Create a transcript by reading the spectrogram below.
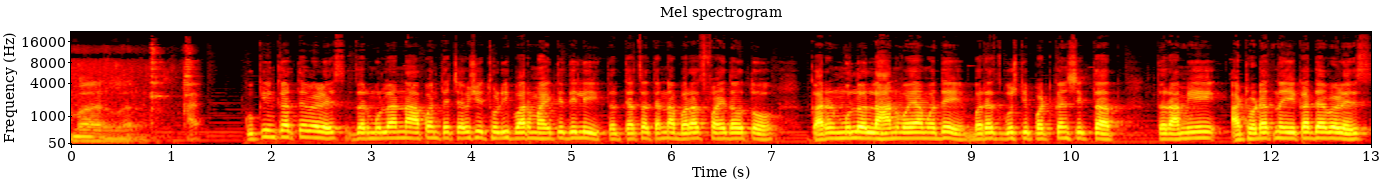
बर बर. कुकिंग करते वेळेस जर मुलांना आपण त्याच्याविषयी थोडीफार माहिती दिली तर त्याचा त्यांना बराच फायदा होतो. कारण मुलं लहान वयामध्ये बऱ्याच गोष्टी पटकन शिकतात. तर आम्ही आठवड्यातनं एखाद्या वेळेस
